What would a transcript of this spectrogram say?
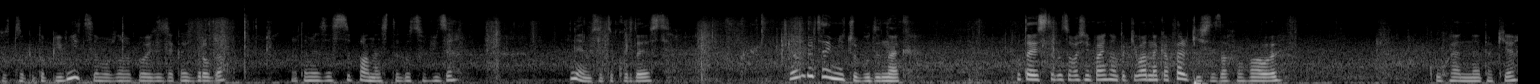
To jest do piwnicy, można by powiedzieć, jakaś droga. Ale tam jest zasypane z tego, co widzę. Nie wiem, co to kurde jest. Dobry tajemniczy budynek. Tutaj z tego, co właśnie pamiętam, takie ładne kafelki się zachowały. Kuchenne takie.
